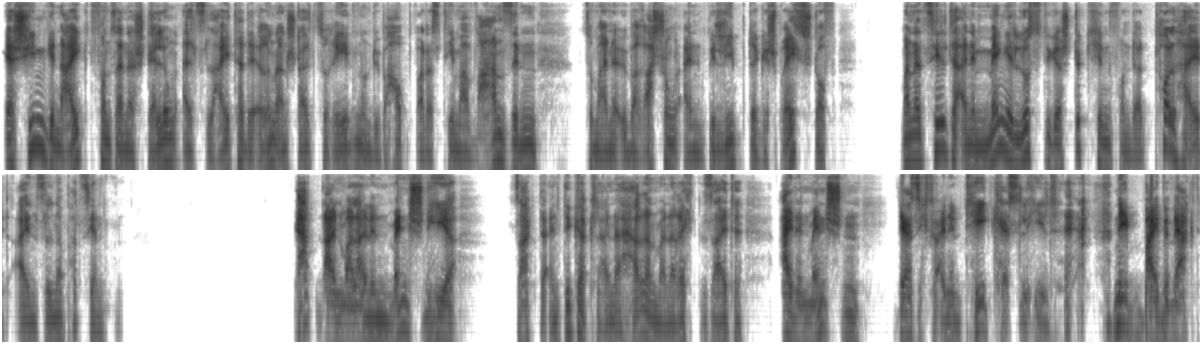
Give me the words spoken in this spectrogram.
Er schien geneigt, von seiner Stellung als Leiter der Irrenanstalt zu reden, und überhaupt war das Thema Wahnsinn zu meiner Überraschung ein beliebter Gesprächsstoff. Man erzählte eine Menge lustiger Stückchen von der Tollheit einzelner Patienten. »Wir hatten einmal einen Menschen hier«, sagte ein dicker kleiner Herr an meiner rechten Seite, »einen Menschen, der sich für einen Teekessel hielt. Nebenbei bemerkt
